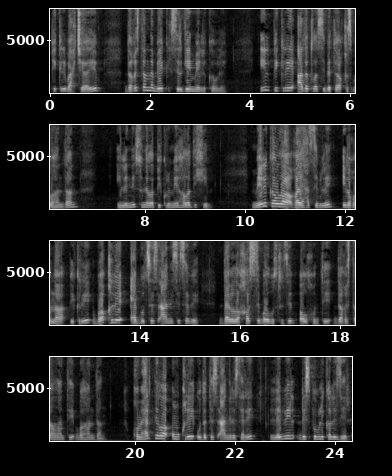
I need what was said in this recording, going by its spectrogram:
пикри бахчаиб, Дагестанна бек Сергей Меликовли. Ил пикри адатла сибета қисбагандан, илини сунела пикруми халадихиб. Меликавла гай хасибли илгуна пикри бақли абутсес аниси саби давила хасси балбуслизиб алхунти Дагестанланти багандан. Қумхартнила унқри удатес анили сари лебил республикализир.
